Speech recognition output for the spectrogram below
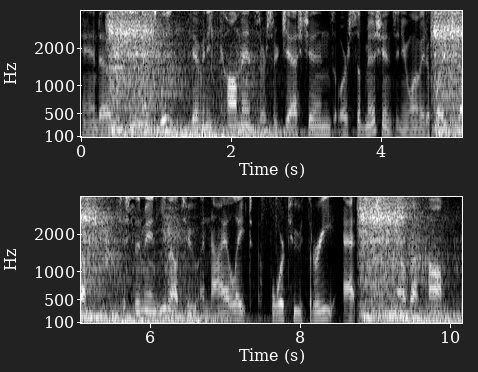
And uh, we'll see you next week. If you have any comments or suggestions or submissions and you want me to play your stuff, just send me an email to annihilate423 at gmail.com.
